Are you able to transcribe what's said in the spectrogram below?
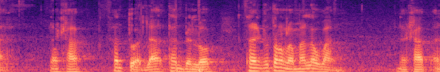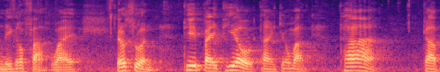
ละ นะครับ ท่านตรวจแล้วท่านเป็นลบ ท่านก็ต้องระมัดระวังนะครับ อันนี้ก็ฝากไว้ แล้วส่วนที่ไปเที่ยวต่างจังหวัด ถ้ากลับ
